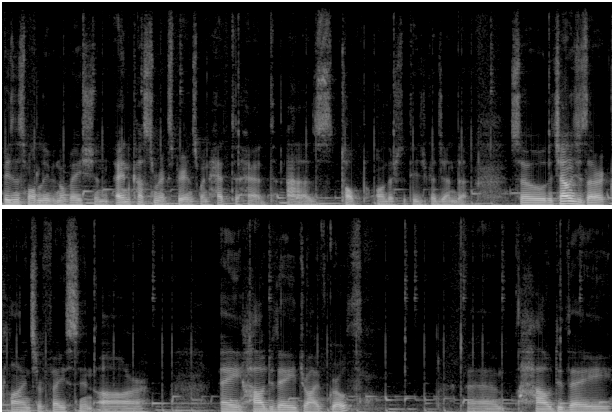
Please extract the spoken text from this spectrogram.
business model innovation and customer experience went head to head as top on their strategic agenda. So the challenges that our clients are facing are A, how do they drive growth? Um, how do they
